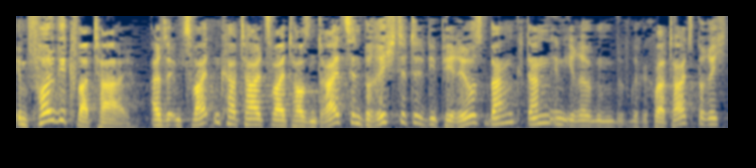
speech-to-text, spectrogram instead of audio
Im Folgequartal, also im zweiten Quartal 2013, berichtete die Piraeus Bank dann in ihrem Quartalsbericht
